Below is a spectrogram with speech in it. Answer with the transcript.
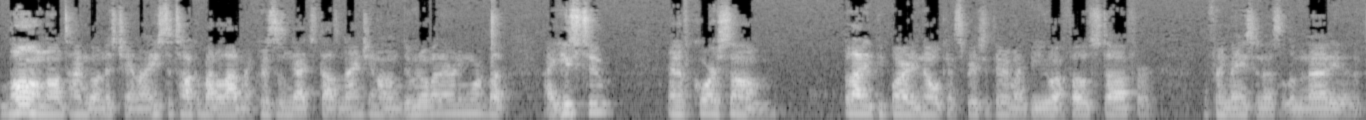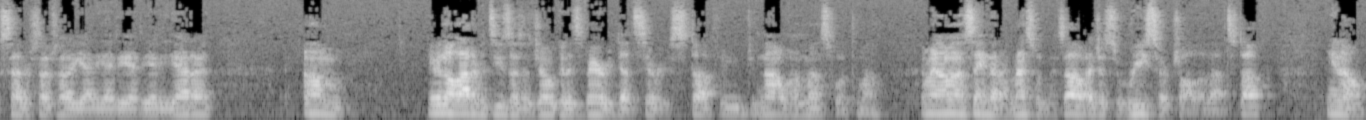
long, long time ago on this channel. I used to talk about a lot of my Criticism Guy 2009 channel. I don't do it over there anymore, but I used to. And of course, um, a lot of people already know what conspiracy theory might be UFO stuff or the Freemasonists, Illuminati, etc., etc., yada, yada, yada, yada, yada. Um, even though a lot of it's used as a joke, it is very dead serious stuff. You do not want to mess with, man. I mean, I'm not saying that I mess with myself. I just research all of that stuff, you know.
